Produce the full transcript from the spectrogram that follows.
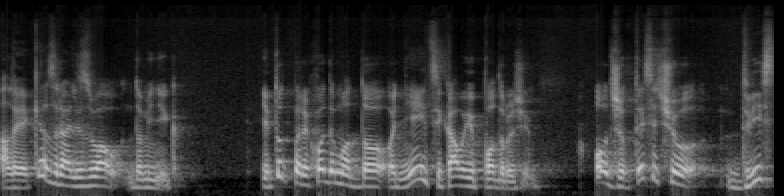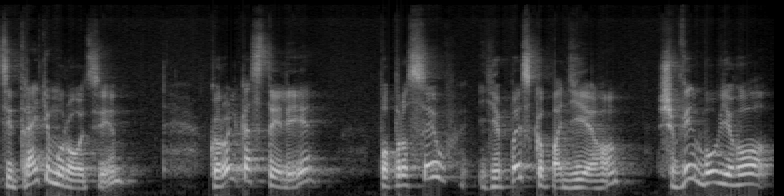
але яке зреалізував Домінік. І тут переходимо до однієї цікавої подорожі. Отже, в 1203 році король Кастилії попросив єпископа Дієго, щоб він був його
